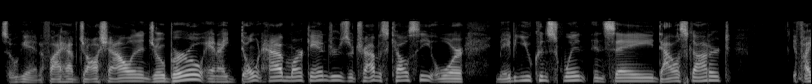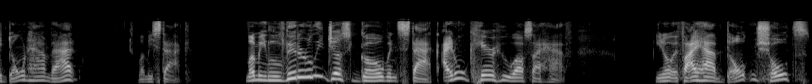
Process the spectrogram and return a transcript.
So again, if I have Josh Allen and Joe Burrow and I don't have Mark Andrews or Travis Kelce, or maybe you can squint and say Dallas Goedert, if I don't have that, let me stack. Let me literally just go and stack. I don't care who else I have. You know, if I have Dalton Schultz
